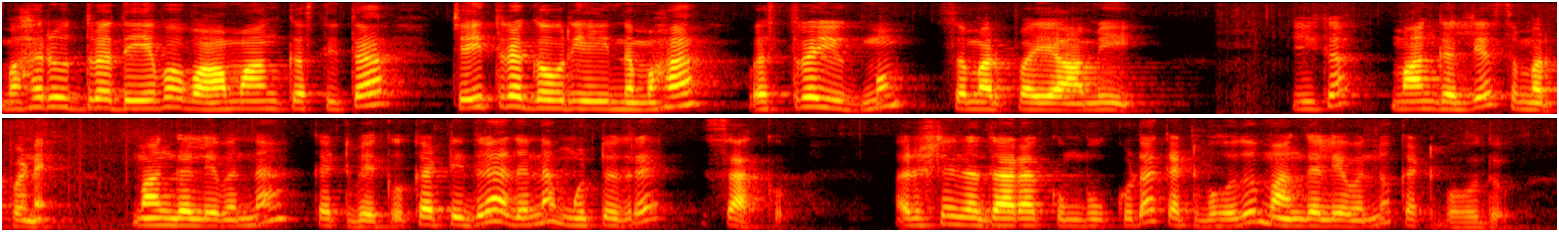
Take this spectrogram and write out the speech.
ಮಹರುದ್ರದೇವ ವಾಮಾಂಕಸ್ಥಿತ ಚೈತ್ರಗೌರಿಯೈ ನಮಃ ವಸ್ತ್ರಯುಗ್ಮಂ ಸಮರ್ಪಯಾಮಿ. ಈಗ ಮಾಂಗಲ್ಯ ಸಮರ್ಪಣೆ. ಮಾಂಗಲ್ಯವನ್ನು ಕಟ್ಟಬೇಕು ಕಟ್ಟಿದರೆ ಅದನ್ನು ಮುಟ್ಟಿದ್ರೆ ಸಾಕು. ಅರಿಶಿನ ದಾರ ಕೊಂಬು ಕೂಡ ಕಟ್ಟಬಹುದು ಮಾಂಗಲ್ಯವನ್ನು ಕಟ್ಟಬಹುದು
